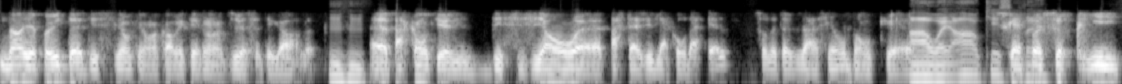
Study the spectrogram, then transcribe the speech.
Non, il n'y a pas eu de décision qui a encore été rendue à cet égard-là. Mm-hmm. Euh, par contre, il y a une décision euh, partagée de la Cour d'appel sur l'autorisation. Donc, euh, ah ouais, ah ok, je serais pas surpris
